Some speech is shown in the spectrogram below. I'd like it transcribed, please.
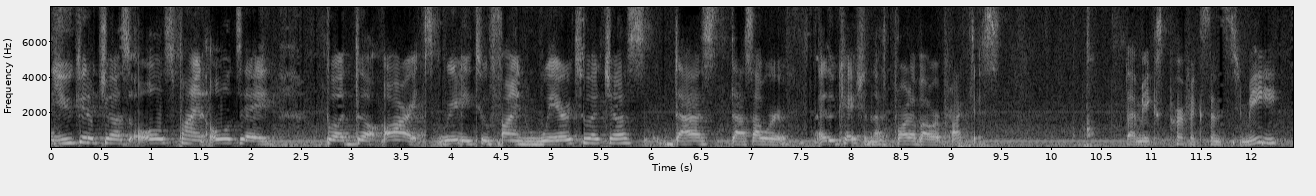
you can adjust all spine all day. But the art really to find where to adjust, that's that's our education. That's part of our practice. That makes perfect sense to me.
